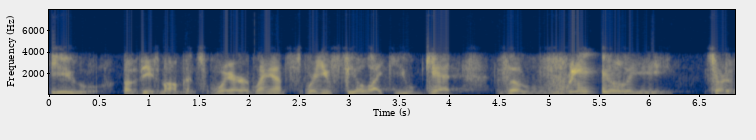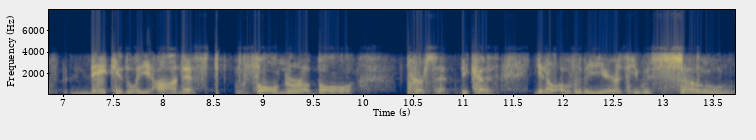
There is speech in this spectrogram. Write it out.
few of these moments where Lance where you feel like you get the really sort of nakedly honest, vulnerable person. Because you know over the years he was so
